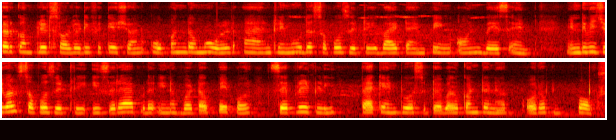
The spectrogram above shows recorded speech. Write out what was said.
After complete solidification, open the mold and remove the suppository by tamping on base end. Individual suppository is wrapped in a butter paper separately, packed into a suitable container or a box.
